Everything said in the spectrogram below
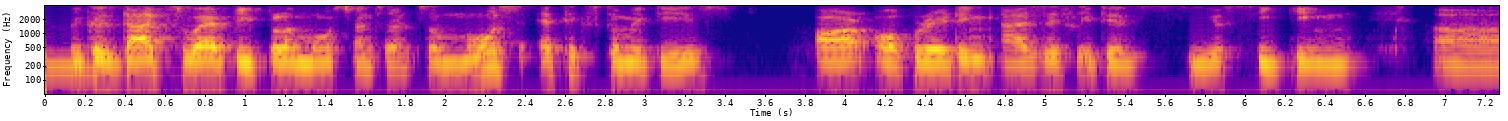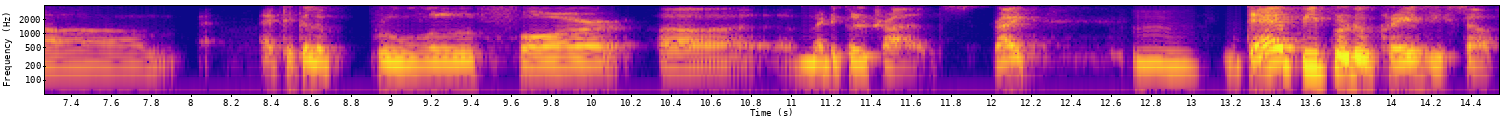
Mm. Because that's where people are most concerned. So most ethics committees are operating as if it is you're seeking um, ethical approval for uh, medical trials, right? Mm. There, people do crazy stuff,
